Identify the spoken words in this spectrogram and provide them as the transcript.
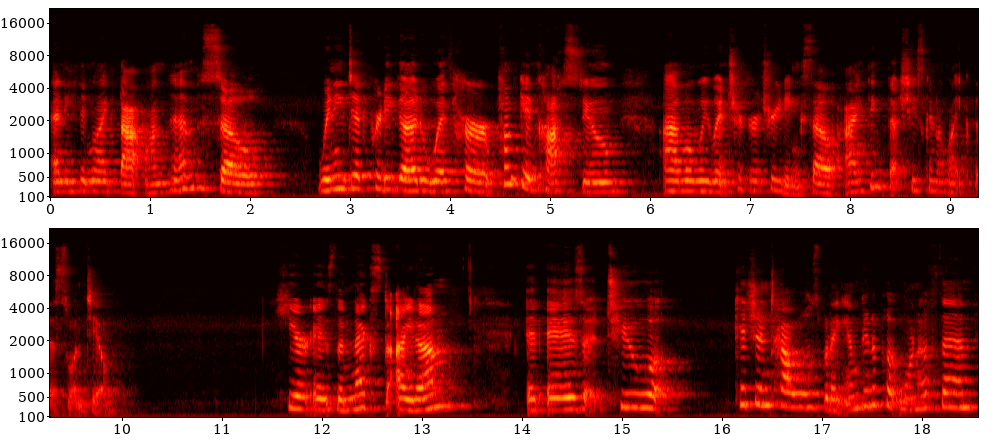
anything like that on them. So Winnie did pretty good with her pumpkin costume um, when we went trick-or-treating. So I think that she's gonna like this one too. Here is the next item. It is two kitchen towels, but I am gonna put one of them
